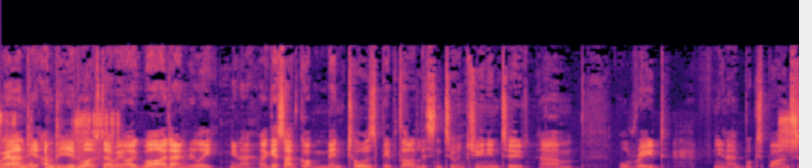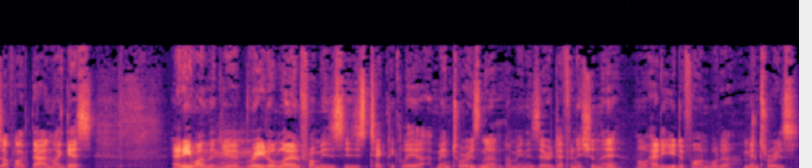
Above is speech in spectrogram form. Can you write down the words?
We're under, underutilized, don't we? I, well, I don't really, you know. I guess I've got mentors, people that I listen to and tune into, um, or read, you know, books by and stuff like that. And I guess anyone that you read or learn from is is technically a mentor, isn't it? I mean, is there a definition there, or how do you define what a mentor is?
